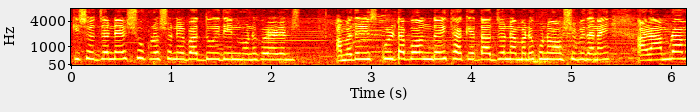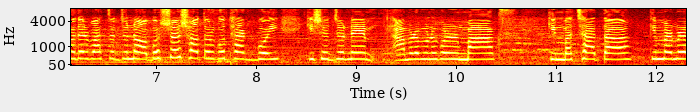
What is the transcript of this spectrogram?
কিশোর জন্য শুক্র শনিবার দুই দিন মনে করেন আমাদের স্কুলটা বন্ধই থাকে, তার জন্য আমাদের কোনো অসুবিধা নাই। আর আমরা আমাদের বাচ্চার জন্য অবশ্যই সতর্ক থাকবই। কিসের জন্য আমরা মনে করেন মাস্ক কিংবা ছাতা, কিংবা আমরা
